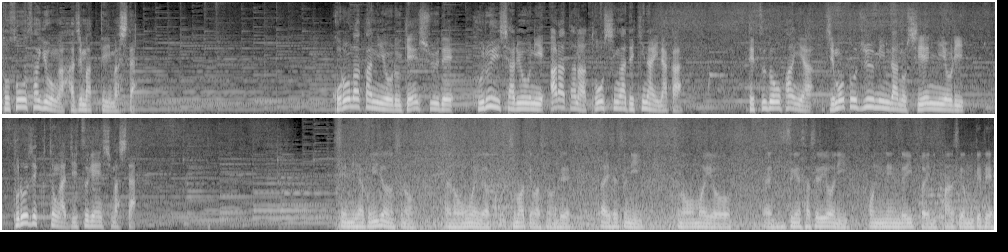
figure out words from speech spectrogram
塗装作業が始まっていました。コロナ禍による減収で古い車両に新たな投資ができない中鉄道ファンや地元住民らの支援によりプロジェクトが実現しました。1200人以上の人のあの思いが詰まっていますので大切にその思いを実現させるように今年度いっぱいに完成を向けて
